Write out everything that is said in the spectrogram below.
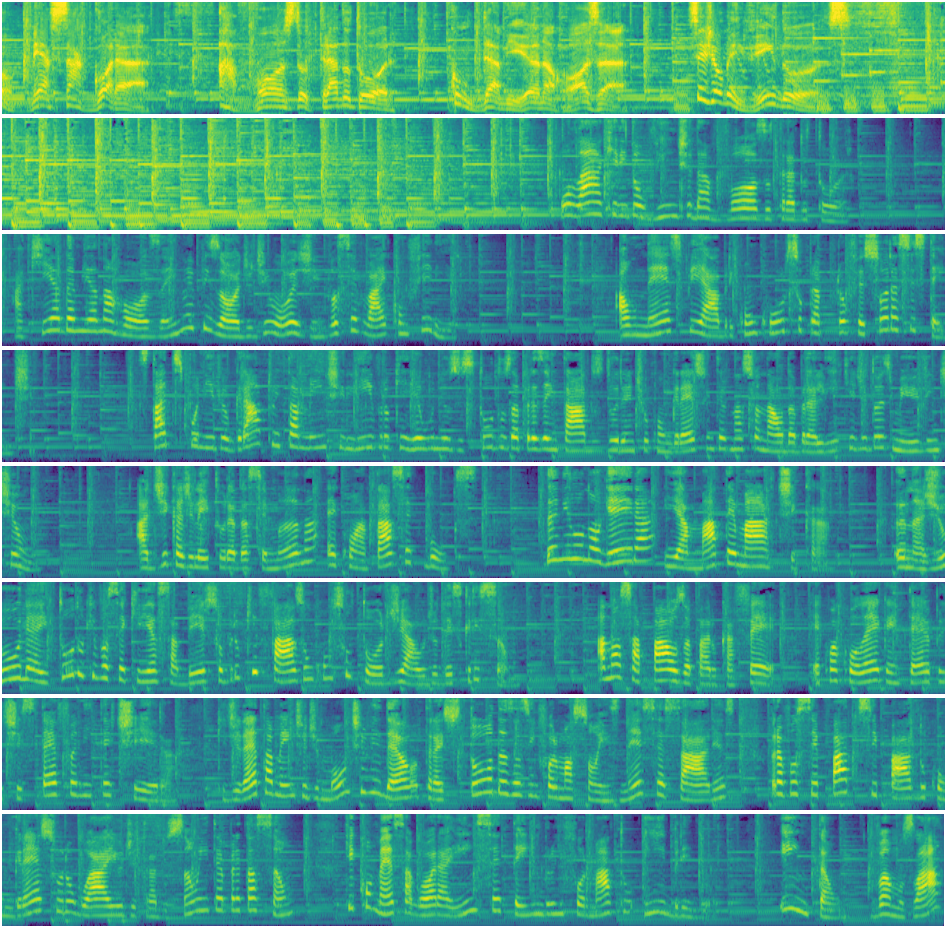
Começa agora. A voz do tradutor com Damiana Rosa. Sejam bem-vindos. Olá, querido ouvinte da Voz do Tradutor. Aqui é a Damiana Rosa e no episódio de hoje você vai conferir. A Unesp abre concurso para professor assistente. Está disponível gratuitamente livro que reúne os estudos apresentados durante o Congresso Internacional da Bralic de 2021. A dica de leitura da semana é com a Tasset Books. Danilo Nogueira e a matemática. Ana Júlia e tudo o que você queria saber sobre o que faz um consultor de audiodescrição. A nossa pausa para o café é com a colega intérprete Stephanie Teixeira, que diretamente de Montevidéu traz todas as informações necessárias para você participar do Congresso Uruguaio de Tradução e Interpretação, que começa agora em setembro em formato híbrido. E então, vamos lá?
